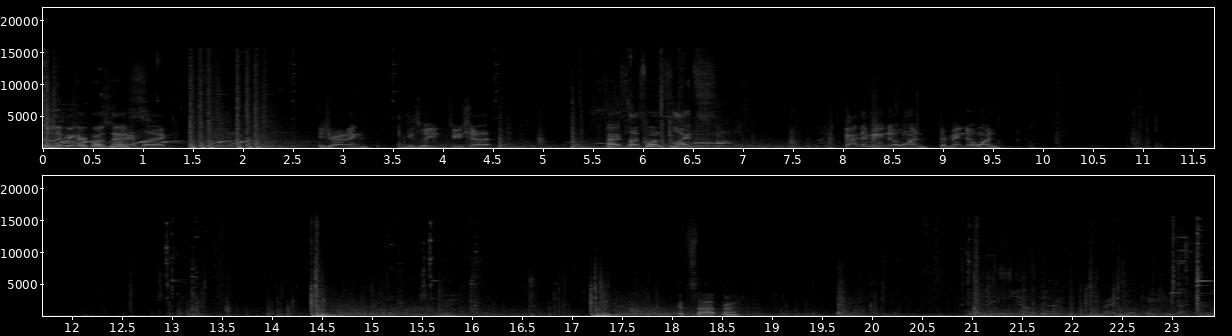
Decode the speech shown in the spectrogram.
Really weak, our coils, nice. Flag. He's running. He's weak. Two shot. Nice, last one's lights. Guy, they're Mando one. They're Mando one. Good stop, bro. Translocation vectors.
